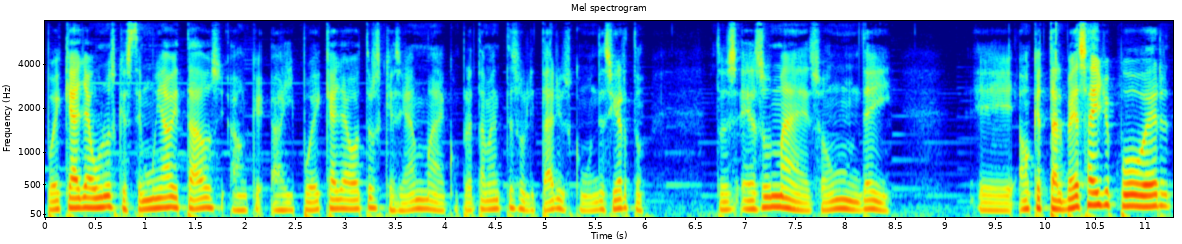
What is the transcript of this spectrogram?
puede que haya unos que estén muy habitados, aunque ahí puede que haya otros que sean completamente solitarios, como un desierto. Entonces, esos maes son de eh, aunque tal vez ahí yo puedo ver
